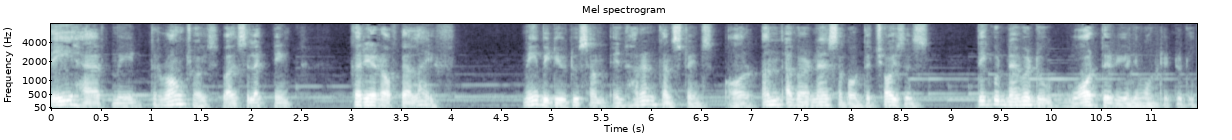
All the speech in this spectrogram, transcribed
they have made the wrong choice while selecting career of their life. Maybe due to some inherent constraints or unawareness about the choices, they could never do what they really wanted to do.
